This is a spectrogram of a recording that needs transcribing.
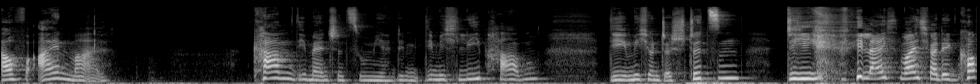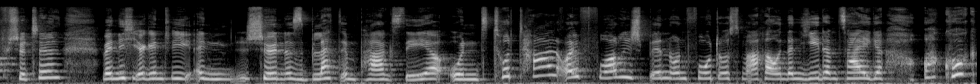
Auf einmal kamen die Menschen zu mir, die, die mich lieb haben, die mich unterstützen, die vielleicht manchmal den Kopf schütteln, wenn ich irgendwie ein schönes Blatt im Park sehe und total euphorisch bin und Fotos mache und dann jedem zeige, oh guck,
